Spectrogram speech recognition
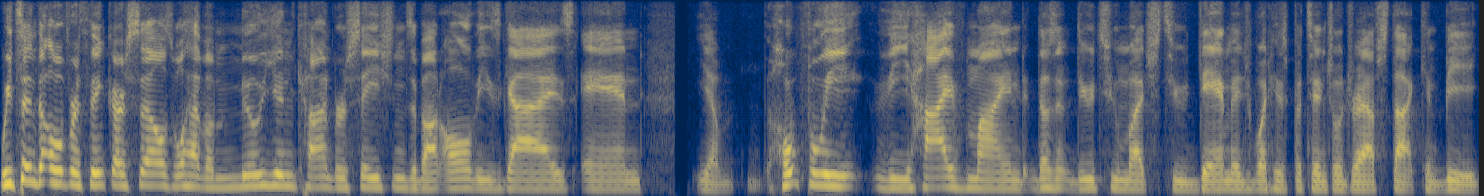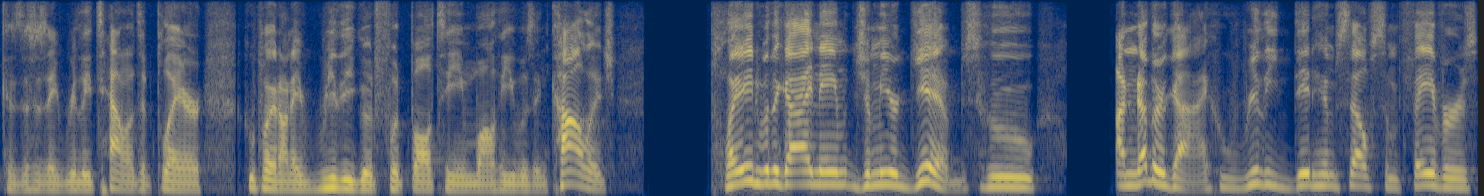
We tend to overthink ourselves. We'll have a million conversations about all these guys. And you know, hopefully the hive mind doesn't do too much to damage what his potential draft stock can be because this is a really talented player who played on a really good football team while he was in college. Played with a guy named Jahmyr Gibbs, who another guy who really did himself some favors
